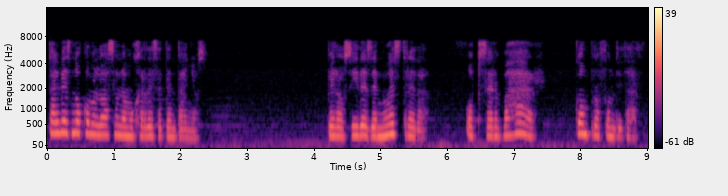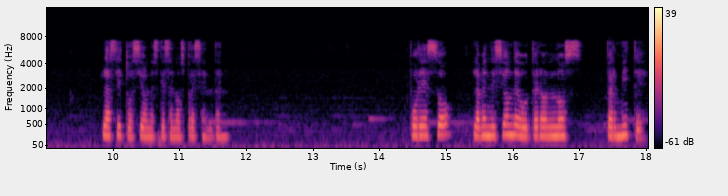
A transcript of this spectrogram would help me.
Tal vez no como lo hace una mujer de 70 años, pero sí desde nuestra edad, observar con profundidad las situaciones que se nos presentan. Por eso, la bendición de útero nos permite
